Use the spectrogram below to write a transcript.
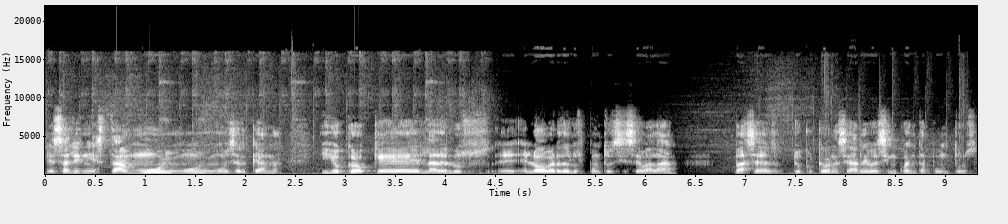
esa línea está muy, muy, muy cercana. Y yo creo que la de los, eh, el over de los puntos sí se va a dar. Va a ser, yo creo que van a ser arriba de 50 puntos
